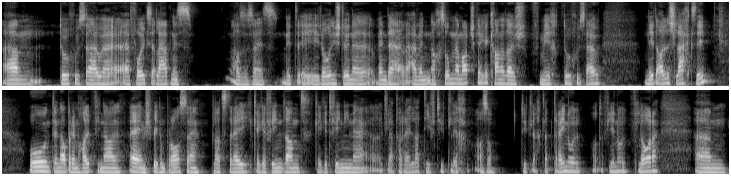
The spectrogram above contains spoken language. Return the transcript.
Ähm, durchaus auch ein Erfolgserlebnis also es jetzt nicht ironisch tönen, wenn der, auch wenn nach so einem Match gegen Kanada ist für mich durchaus auch nicht alles schlecht gewesen. Und dann aber im Halbfinale, äh, im Spiel um Bronze, Platz 3 gegen Finnland, gegen die Finninnen, äh, glaube relativ deutlich, also deutlich, ich glaube 3-0 oder 4-0 verloren. Ähm,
